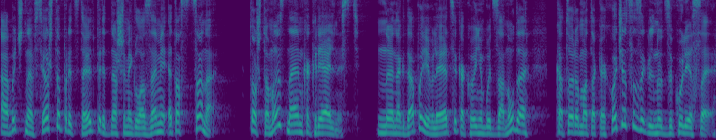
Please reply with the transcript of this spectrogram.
Обычно всё, что предстаёт перед нашими глазами, это сцена. То, что мы знаем как реальность. Но иногда появляется какой-нибудь зануда, которому так и хочется заглянуть за кулисы.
